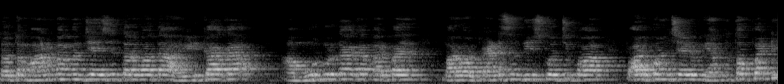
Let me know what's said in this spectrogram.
తర్వాత మానభంగం చేసిన తర్వాత ఇడి కాక ఆ మూర్ఖుడు కాక మరి ప- మరి వాళ్ళ ఫ్రెండ్స్ని తీసుకొచ్చి పా పాడుకొని చేయడం ఎంత తప్పు అండి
